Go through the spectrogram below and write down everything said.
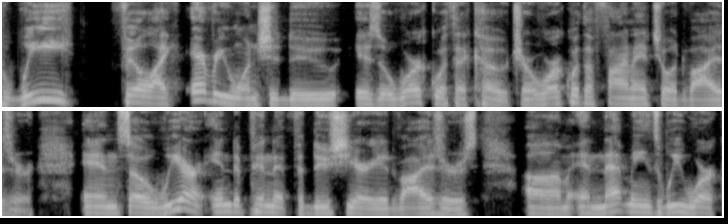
we feel like everyone should do is work with a coach or work with a financial advisor. And so we are independent fiduciary advisors. Um, and that means we work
